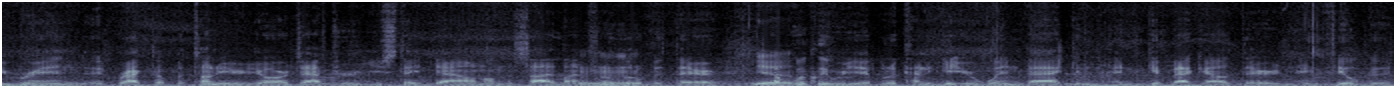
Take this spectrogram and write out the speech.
You ran, it racked up a ton of your yards after you stayed down on the sideline for a Mhm. little bit there. Yeah. How quickly were you able to kind of get your wind back and, and get back out there and, and feel good?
